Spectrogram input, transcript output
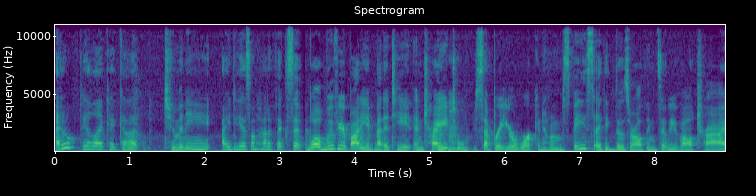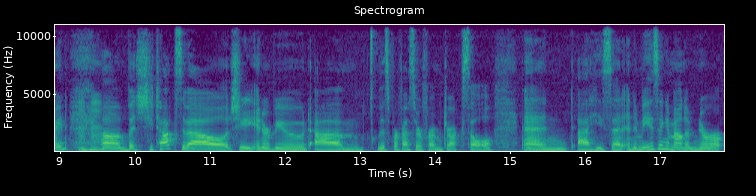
I don't feel like I got too many ideas on how to fix it. Well, move your body and meditate and try to separate your work and home space. I think those are all things that we've all tried. Um, but she talks about, she interviewed um, this professor from Drexel, and uh, he said an amazing amount of neuro-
